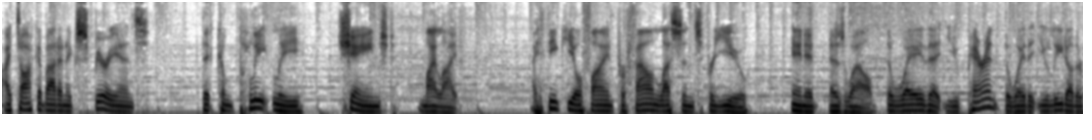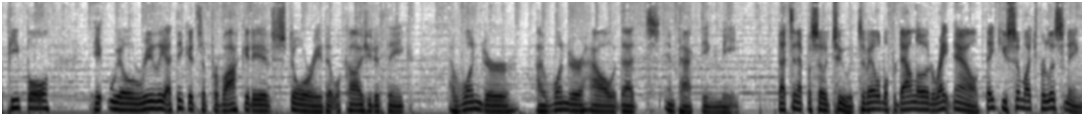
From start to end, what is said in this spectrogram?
I talk about an experience that completely changed my life. I think you'll find profound lessons for you in it as well. The way that you parent, the way that you lead other people, it will really, I think it's a provocative story that will cause you to think, I wonder, I wonder how that's impacting me. That's in episode two. It's available for download right now. Thank you so much for listening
